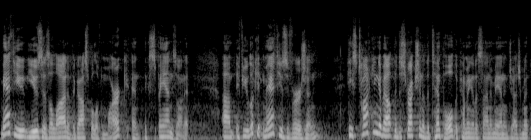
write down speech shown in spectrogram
Matthew uses a lot of the Gospel of Mark and expands on it. Um, if you look at Matthew's version, he's talking about the destruction of the temple, the coming of the Son of Man in judgment,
